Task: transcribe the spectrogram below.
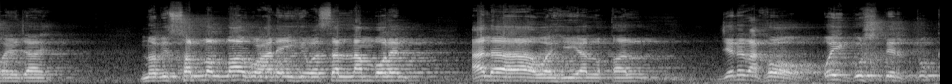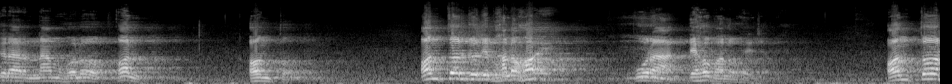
হয়ে যায়। নবী সাল্লাল্লাহু আলাইহি ওয়াসাল্লাম বলেন, আলা ওয়াহিয়াল কলব। জেনে রাখো, ওই গোশতের টুকরার নাম হলো কল অন্তর। অন্তর যদি ভালো হয়, পুরা দেহ ভালো হয়ে যাবে অন্তর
